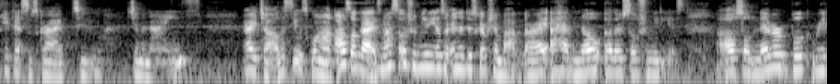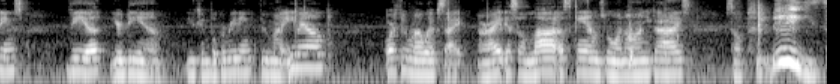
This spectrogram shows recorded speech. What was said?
hit that subscribe to Geminis. All right, y'all, let's see what's going on. Also, guys, my social medias are in the description box, all right? I have no other social medias. I also never book readings via your DM. You can book a reading through my email or through my website, all right? It's a lot of scams going on, you guys. So please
